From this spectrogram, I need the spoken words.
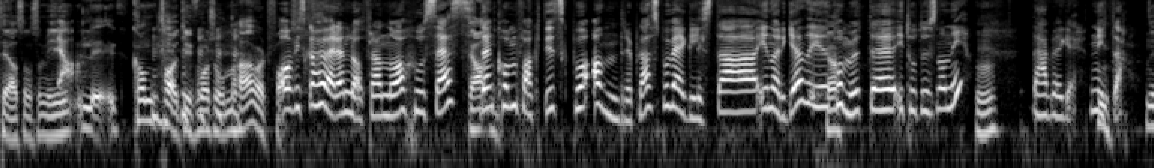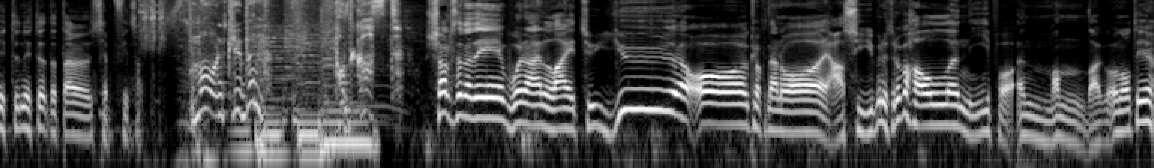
Thea, sånn som vi Ja. kan ta ut informasjonen her, i hvert fall. Og vi skal høre en låt fra han nå, Who Says. Ja. Den kom faktisk på andreplass på VG-lista i Norge. De Ja. kom ut eh, i 2009. Mm. Det her blir gøy. Nyte. Nyte, nyte. Dette er jo kjempefin sang. Morgenklubben. Podcast. Charles Kennedy, When I Lie To You. Og klokken er nå ja, syv minutter over halv ni på en mandag. Og nå til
